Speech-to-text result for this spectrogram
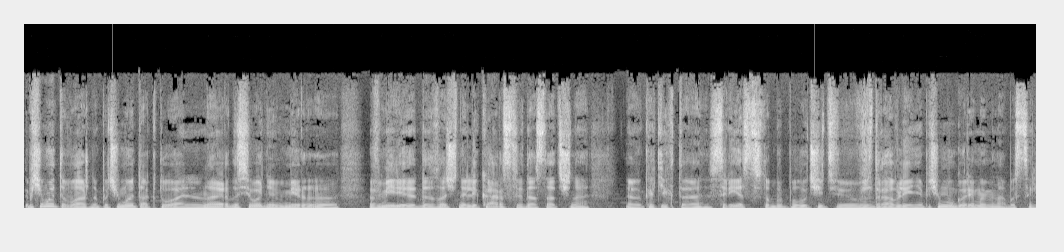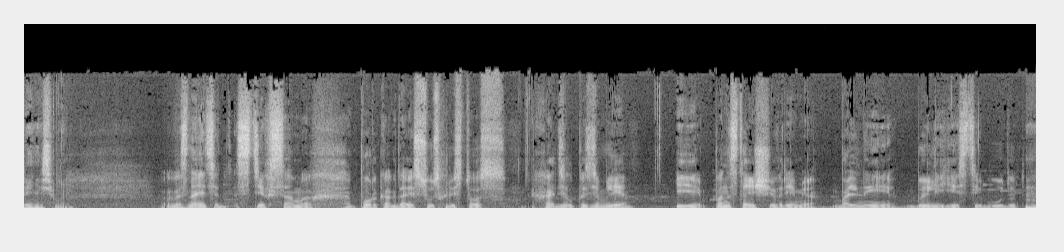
Почему это важно? Почему это актуально? Наверное, сегодня в, мир, э, в мире достаточно лекарств и достаточно э, каких-то средств, чтобы получить выздоровление. Почему мы говорим именно об исцелении сегодня? Вы знаете, с тех самых пор, когда Иисус Христос ходил по земле, и по настоящее время больные были, есть и будут. Угу.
